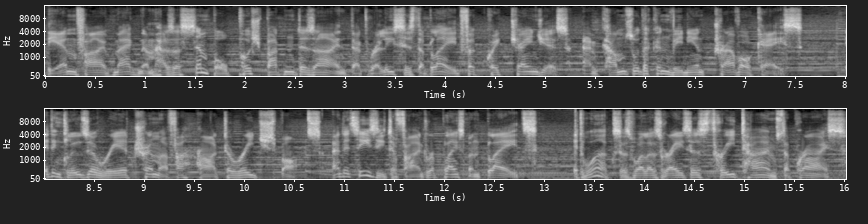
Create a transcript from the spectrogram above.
the M5 Magnum has a simple push-button design that releases the blade for quick changes and comes with a convenient travel case. It includes a rear trimmer for hard-to-reach spots, and it's easy to find replacement blades. It works as well as razors three times the price.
